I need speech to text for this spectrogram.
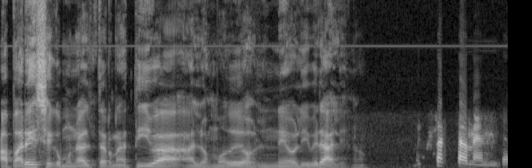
aparece como una alternativa a los modelos neoliberales, ¿no? Exactamente,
